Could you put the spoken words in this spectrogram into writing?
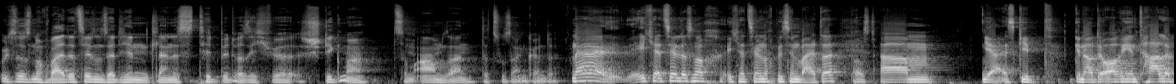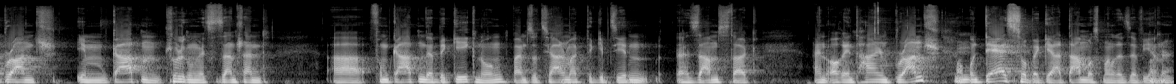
willst du das noch weiter erzählen? Sonst hätte ich ein kleines Titbit, was ich für Stigma zum Armsein dazu sagen könnte. Nein, ich erzähle das noch, ich erzähle noch ein bisschen weiter. Passt. Ähm, ja, es gibt genau der orientale Brunch im Garten. Entschuldigung, es ist anscheinend äh, vom Garten der Begegnung beim Sozialmarkt. Da gibt es jeden äh, Samstag einen orientalen Brunch Man- und der ist so begehrt, da muss man reservieren. Okay.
